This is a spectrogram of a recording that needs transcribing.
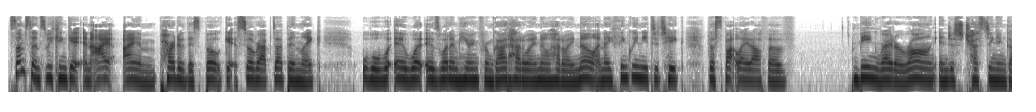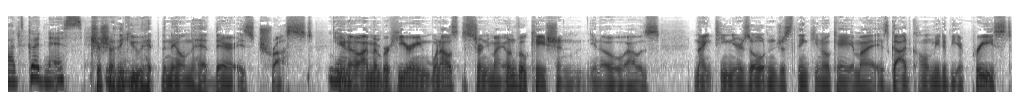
some sense we can get, and I, I am part of this boat, get so wrapped up in like, well, eh, what is what I'm hearing from God? How do I know? How do I know? And I think we need to take the spotlight off of being right or wrong and just trusting in God's goodness. Trisha, I think mm-hmm. you hit the nail on the head there is trust. Yeah. You know, I remember hearing when I was discerning my own vocation, you know, I was 19 years old and just thinking, okay, am I is God calling me to be a priest?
